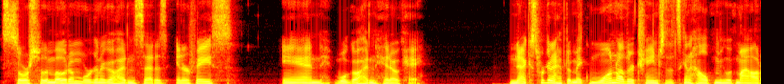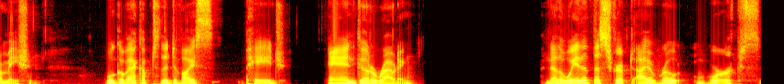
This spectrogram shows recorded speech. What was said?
source for the modem, we're going to go ahead and set as interface. and we'll go ahead and hit OK. Next, we're going to have to make one other change that's going to help me with my automation. We'll go back up to the device page and go to routing. Now, the way that the script I wrote works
